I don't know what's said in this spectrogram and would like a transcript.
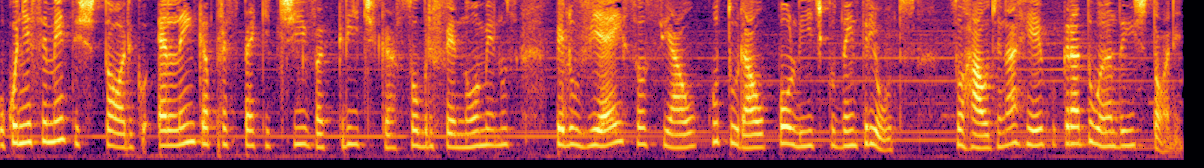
O conhecimento histórico elenca perspectiva crítica sobre fenômenos pelo viés social, cultural, político, dentre outros. Sou Raulde Narrego, graduanda em História.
